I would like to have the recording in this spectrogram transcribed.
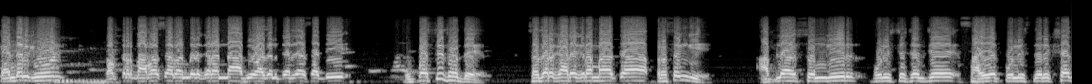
कॅन्डल घेऊन डॉक्टर बाबासाहेब आंबेडकरांना अभिवादन करण्यासाठी उपस्थित होते. सदर कार्यक्रमाच्या प्रसंगी आपल्या सोनगीर पोलीस स्टेशनचे सहाय्यक पोलीस निरीक्षक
